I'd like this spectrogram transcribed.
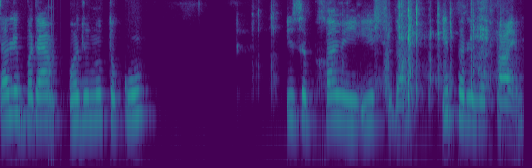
Далі беремо одну таку і запихаємо її сюди і перевертаємо.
